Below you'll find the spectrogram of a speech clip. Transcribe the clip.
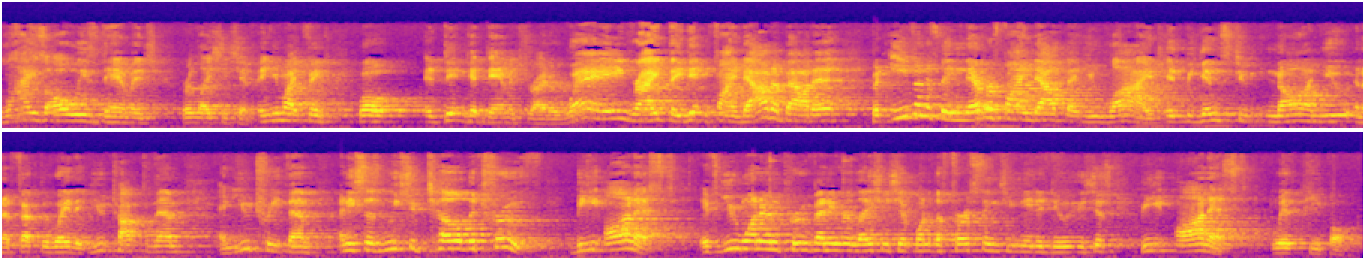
Lies always damage relationship. And you might think, well, it didn't get damaged right away, right? They didn't find out about it. But even if they never find out that you lied, it begins to gnaw on you and affect the way that you talk to them and you treat them. And he says, we should tell the truth. Be honest. If you want to improve any relationship, one of the first things you need to do is just be honest with people.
